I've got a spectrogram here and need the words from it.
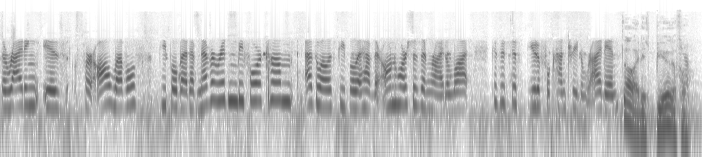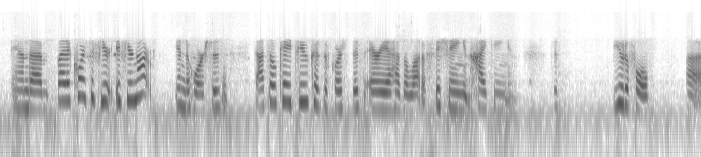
the riding is for all levels. People that have never ridden before come, as well as people that have their own horses and ride a lot, because it's just beautiful country to ride in. Oh, it is beautiful. And um, but of course, if you're if you're not into horses, that's okay too, because of course this area has a lot of fishing and hiking and just beautiful uh,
